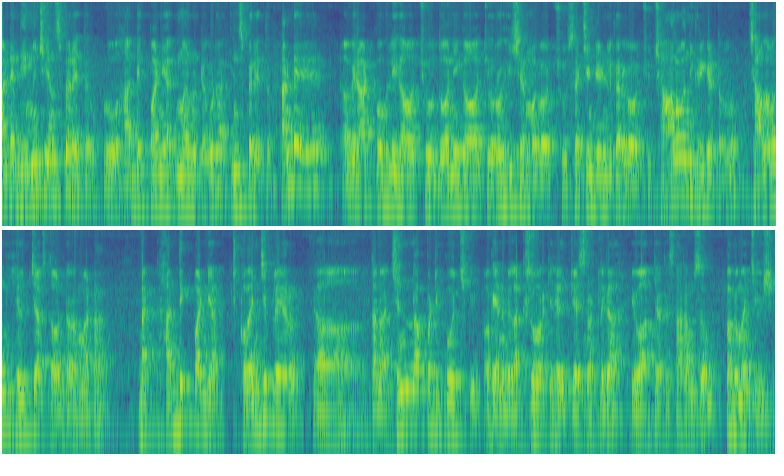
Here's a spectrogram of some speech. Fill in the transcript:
అంటే దీని నుంచి ఇన్స్పైర్ అవుతారు. ఇప్పుడు హార్దిక్ పాండ్యా అభిమానులు ఉంటే కూడా ఇన్స్పైర్ అవుతారు. అంటే విరాట్ కోహ్లీ కావచ్చు ధోని కావచ్చు రోహిత్ శర్మ కావచ్చు సచిన్ టెండూల్కర్ కావచ్చు చాలా మంది క్రికెటర్లు చాలా మందికి హెల్ప్ చేస్తూ ఉంటారు అన్నమాట బట్ హార్దిక్ పాండ్యా ఒక మంచి ప్లేయర్ తన చిన్నప్పటి కోచ్కి ఒక ఎనభై లక్షల వరకు హెల్ప్ చేసినట్లుగా ఈ వార్త యొక్క సారాంశం. ఒక మంచి విషయం.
